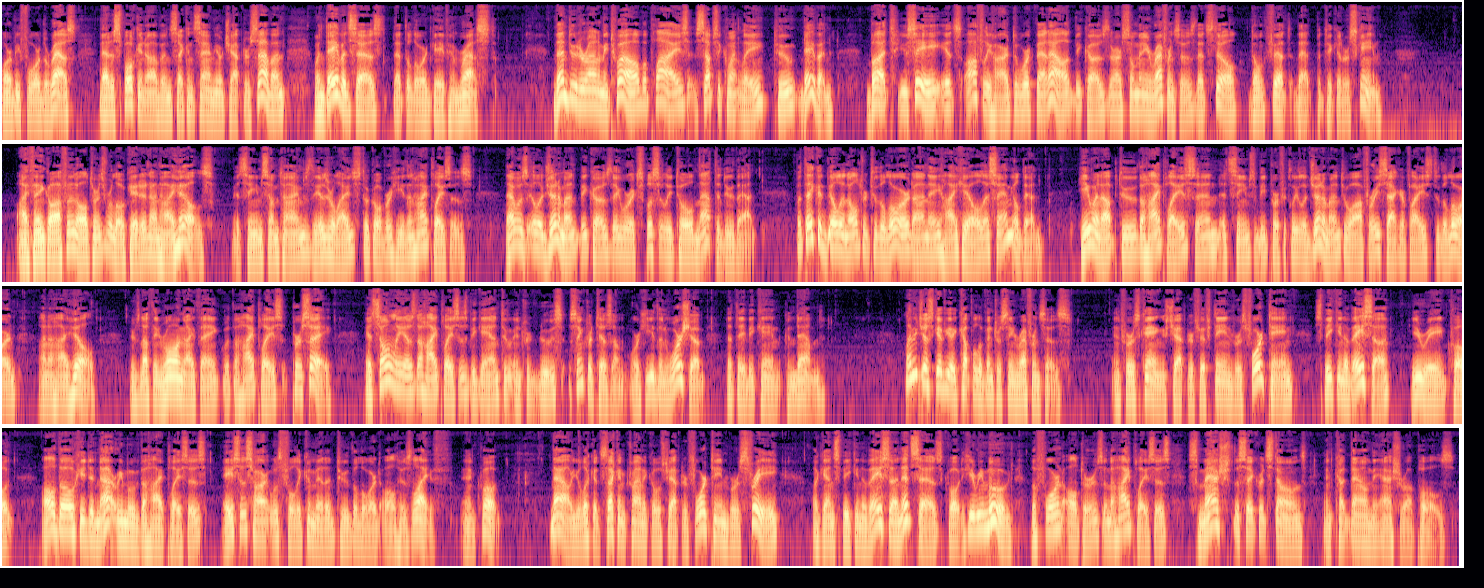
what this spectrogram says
or before the rest that is spoken of in 2 Samuel chapter 7, when David says that the Lord gave him rest. Then Deuteronomy 12 applies subsequently to David. But you see, it's awfully hard to work that out because there are so many references that still don't fit that particular scheme. I think often altars were located on high hills. It seems sometimes the Israelites took over heathen high places. That was illegitimate because they were explicitly told not to do that. But they could build an altar to the Lord on a high hill as Samuel did. He went up to the high place, and it seems to be perfectly legitimate to offer a sacrifice to the Lord on a high hill. There's nothing wrong, I think, with the high place per se. It's only as the high places began to introduce syncretism, or heathen worship, that they became condemned. Let me just give you a couple of interesting references. In 1 Kings chapter 15 verse 14, speaking of Asa, you read, quote, Although he did not remove the high places, Asa's heart was fully committed to the Lord all his life. Now you look at 2 Chronicles chapter 14 verse 3, again speaking of Asa, and it says, quote, He removed the foreign altars and the high places, smashed the sacred stones, and cut down the Asherah poles.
